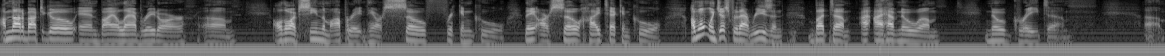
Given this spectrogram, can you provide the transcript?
I'm not about to go and buy a LabRadar. Um, although I've seen them operate and they are so freaking cool. They are so high tech and cool. I want one just for that reason, but um, I, I, have no um, no great um, um,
